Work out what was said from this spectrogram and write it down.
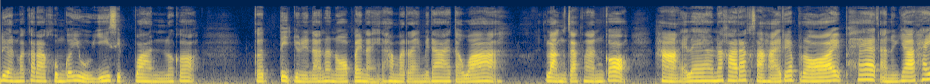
เดือนมกราคมก็อยู่ 20 วัน แล้วก็ก็ติดอยู่ในนั้นนะเนาะไปไหนทำอะไรไม่ได้ แต่ว่าหลังจากนั้นก็หายแล้วนะคะ รักษาหายเรียบร้อย แพทย์อนุญาตให้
